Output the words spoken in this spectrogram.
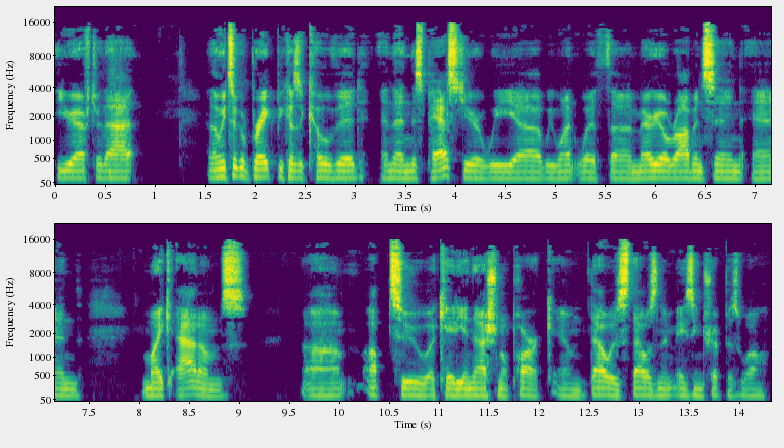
the year after that, and then we took a break because of COVID. And then this past year, we uh, we went with uh, Mario Robinson and Mike Adams um, up to Acadia National Park, and that was that was an amazing trip as well.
